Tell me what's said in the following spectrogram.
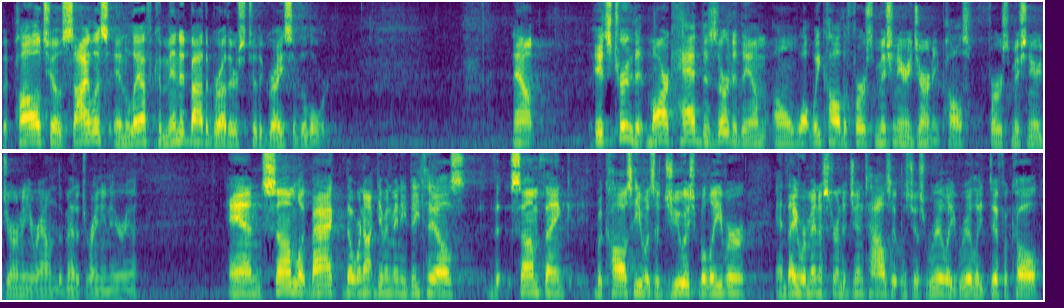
but Paul chose Silas and left, commended by the brothers to the grace of the Lord. Now, it's true that Mark had deserted them on what we call the first missionary journey, Paul's first missionary journey around the Mediterranean area. And some look back, though we're not given many details, some think because he was a Jewish believer and they were ministering to Gentiles, it was just really, really difficult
